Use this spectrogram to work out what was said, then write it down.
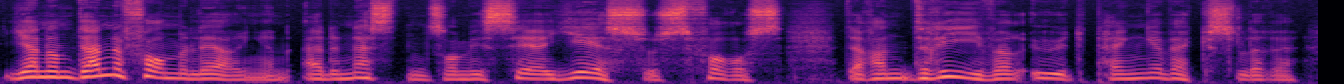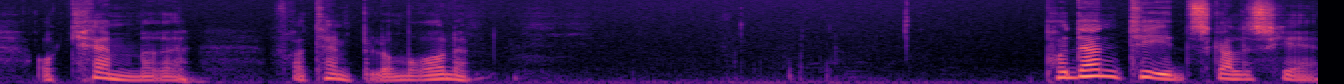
Gjennom denne formuleringen er det nesten som vi ser Jesus for oss, der han driver ut pengevekslere og kremmere fra tempelområdet. På den tid skal det skje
